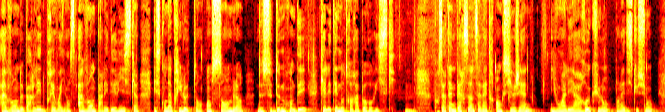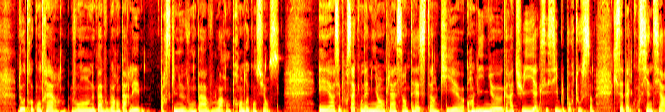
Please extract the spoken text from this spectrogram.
Avant de parler de prévoyance, avant de parler des risques, est-ce qu'on a pris le temps ensemble de se demander quel était notre rapport au risque mmh. Pour certaines personnes, ça va être anxiogène. Ils vont aller à reculons dans la discussion. D'autres, au contraire, vont ne pas vouloir en parler parce qu'ils ne vont pas vouloir en prendre conscience. Et euh, c'est pour ça qu'on a mis en place un test hein, qui est euh, en ligne, euh, gratuit, accessible pour tous, qui s'appelle Conscientia.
